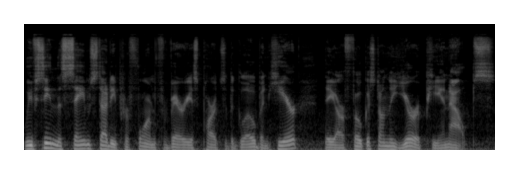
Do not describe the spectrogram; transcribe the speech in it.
We've seen the same study performed for various parts of the globe, and here they are focused on the European Alps.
